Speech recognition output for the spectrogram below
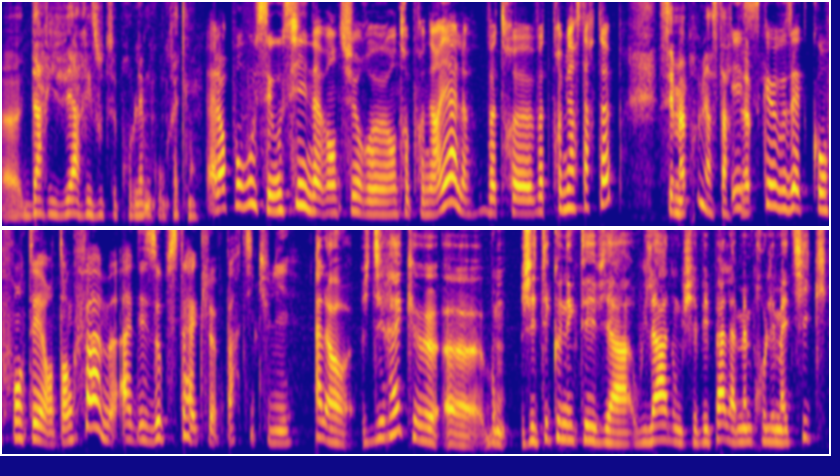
euh, d'arriver à résoudre ce problème concrètement. Alors pour vous, c'est aussi une aventure entrepreneuriale. Votre votre première start-up? C'est ma première start-up. Est-ce que vous êtes confrontée en tant que femme à des obstacles particuliers? Alors, je dirais que euh, bon, j'étais connectée via Willa, donc je n'avais pas la même problématique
